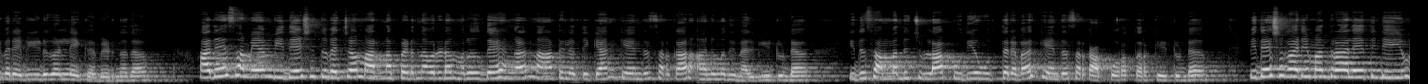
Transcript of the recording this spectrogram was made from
ഇവരെ വീടുകളിലേക്ക് വിടുന്നത്. അതേസമയം വിദേശത്ത് വെച്ച് മരണപ്പെടുന്നവരുടെ മൃതദേഹങ്ങൾ നാട്ടിലെത്തിക്കാൻ കേന്ദ്ര സർക്കാർ അനുമതി നൽകിയിട്ടുണ്ട്. ഇത് സംബന്ധിച്ചുള്ള പുതിയ ഉത്തരവ് കേന്ദ്ര സർക്കാർ പുറത്തിറക്കിയിട്ടുണ്ട്. വിദേശകാര്യ മന്ത്രാലയത്തിന്റെയും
